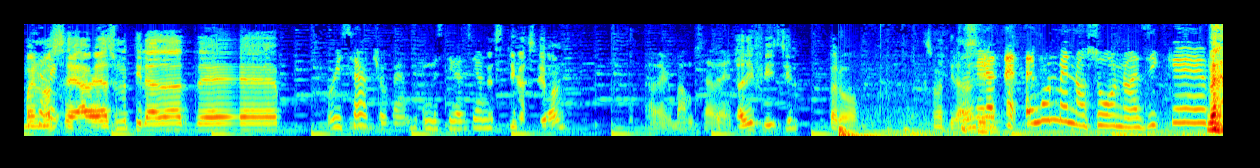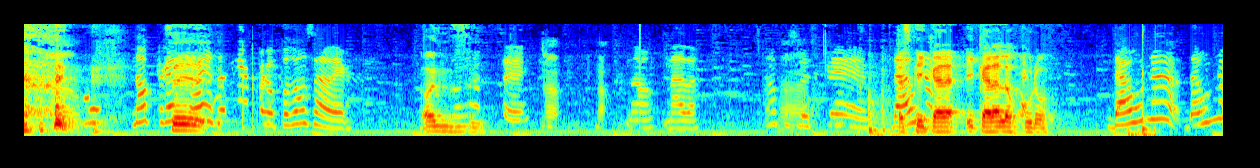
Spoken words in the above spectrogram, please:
Bueno, no sé, a ver, haz una tirada de research, ok. Investigación. investigación. A ver, vamos a ver. Está difícil, pero es una tirada. Pues mira, te- tengo un menos uno, así que no creo Sí. que vaya a salir, pero pues vamos a ver. No, Once. no sé. No, no. Nada. No, pues Ah. es que da Es que una, Ikara, Ikara lo juró. da una, da una,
